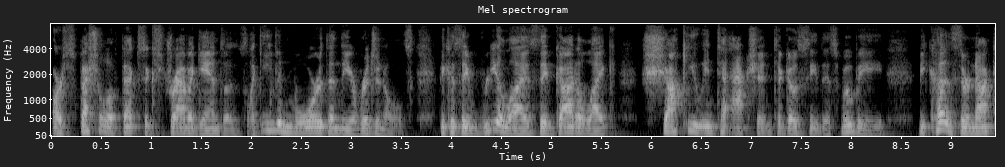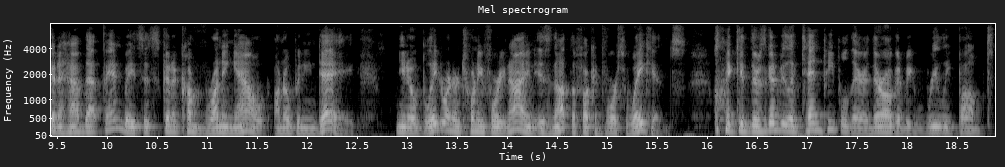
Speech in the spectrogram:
are special effects extravaganzas, like even more than the originals, because they realize they've got to like shock you into action to go see this movie because they're not going to have that fan base that's going to come running out on opening day you know, Blade Runner 2049 is not the fucking Force Awakens. Like, there's going to be like 10 people there and they're all going to be really pumped.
